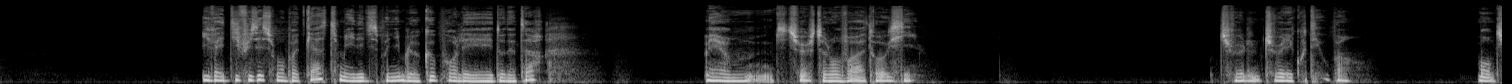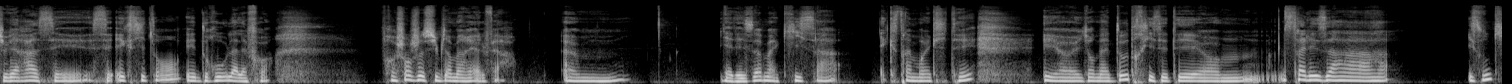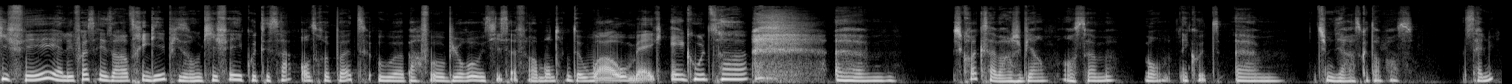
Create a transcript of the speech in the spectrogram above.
Il va être diffusé sur mon podcast, mais il est disponible que pour les donateurs. Mais euh, si tu veux, je te l'envoie à toi aussi. Tu veux, tu veux l'écouter ou pas? Bon, tu verras, c'est, c'est excitant et drôle à la fois. Franchement, je suis bien marrée à le faire. Euh, il y a des hommes à qui ça a extrêmement excité et euh, il y en a d'autres, ils étaient, ça les a, ils ont kiffé. Et à la fois, ça les a intrigués. Puis ils ont kiffé écouter ça entre potes ou euh, parfois au bureau aussi. Ça fait un bon truc de waouh, mec, écoute ça. je crois que ça marche bien, en somme. Bon, écoute, tu me diras ce que t'en penses. Salut.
